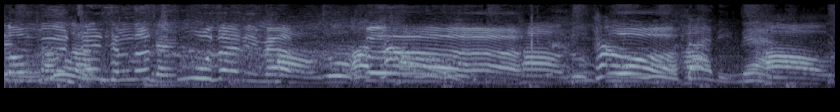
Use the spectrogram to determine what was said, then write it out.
老公有真诚的吐在里面。套路，套路，套路在里面。套路。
